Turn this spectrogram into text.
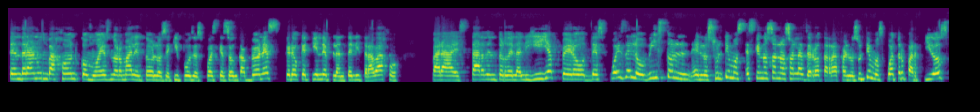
tendrán un bajón como es normal en todos los equipos después que son campeones. Creo que tiene plantel y trabajo para estar dentro de la liguilla, pero después de lo visto en, los últimos, es que no solo son las derrotas, Rafa, en los últimos cuatro partidos,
